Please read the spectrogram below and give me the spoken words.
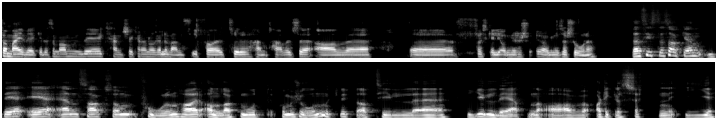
for meg virker det som om det kanskje kan ha noe relevans i forhold til handhavelse av forskjellige organisasjoner. Den siste saken det er en sak som Polen har anlagt mot kommisjonen knytta til eh, gyldigheten av artikkel 17 i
